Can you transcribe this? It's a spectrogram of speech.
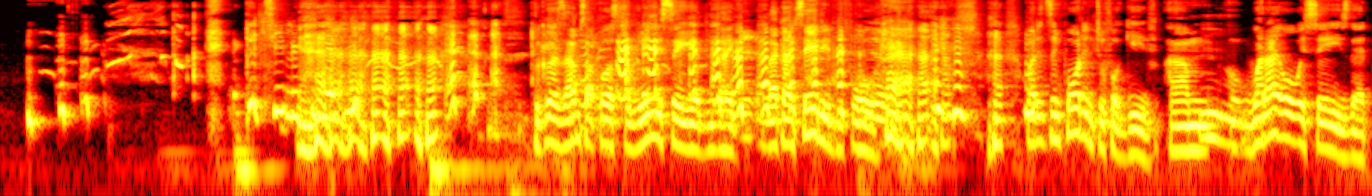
Look at you looking at me. because I'm supposed to really say it like like I've said it before. but it's important to forgive. Um, What I always say is that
